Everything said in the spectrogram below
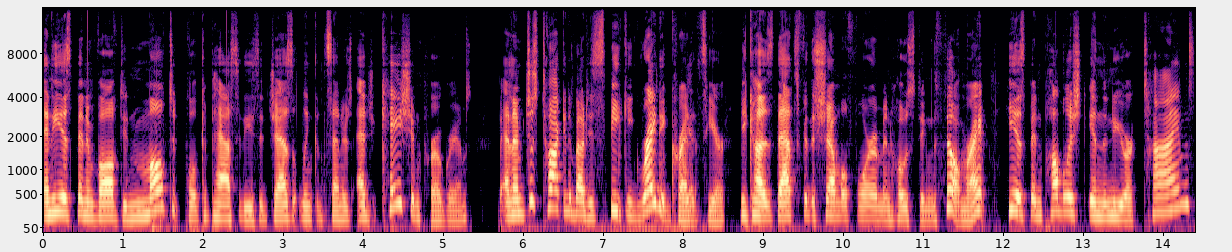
and he has been involved in multiple capacities at Jazz at Lincoln Center's education programs. And I'm just talking about his speaking writing credits here because that's for the Schemel Forum and hosting the film, right? He has been published in the New York Times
